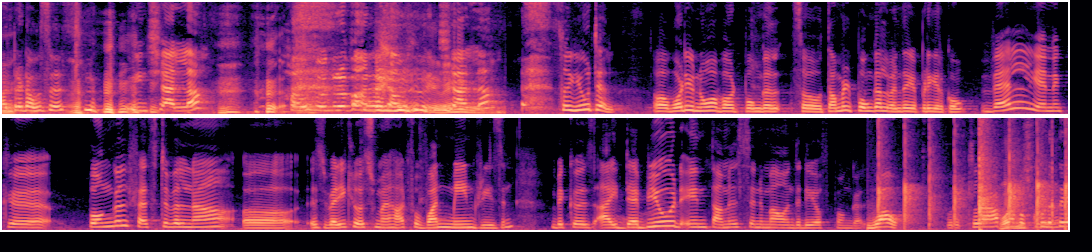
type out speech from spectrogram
hundred houses இன்ஷால்லா house owner of hundred houses இன்ஷால்லா so you tell what you know about Pongal so Tamil Pongal வந்து எப்படி இருக்கும்? வெல் எனக்கு பொங்கல் ஃபெஸ்டிவல்னா is very close to my heart for one main reason because I debuted in Tamil cinema on the day of Pongal wow ஒரு கிளாப் கொடுத்தே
